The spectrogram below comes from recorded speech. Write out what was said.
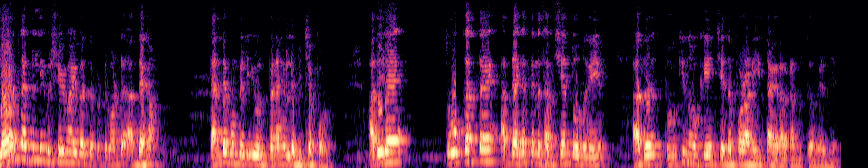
ജോർജ് തട്ടിൽ ഈ വിഷയവുമായി ബന്ധപ്പെട്ടുകൊണ്ട് അദ്ദേഹം തന്റെ മുമ്പിൽ ഈ ഉൽപ്പന്നങ്ങൾ ലഭിച്ചപ്പോൾ അതിലെ തൂക്കത്തെ അദ്ദേഹത്തിന് സംശയം തോന്നുകയും അത് തൂക്കി നോക്കുകയും ചെയ്തപ്പോഴാണ് ഈ തകരാർ കണ്ടെത്തുക കഴിഞ്ഞത്.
